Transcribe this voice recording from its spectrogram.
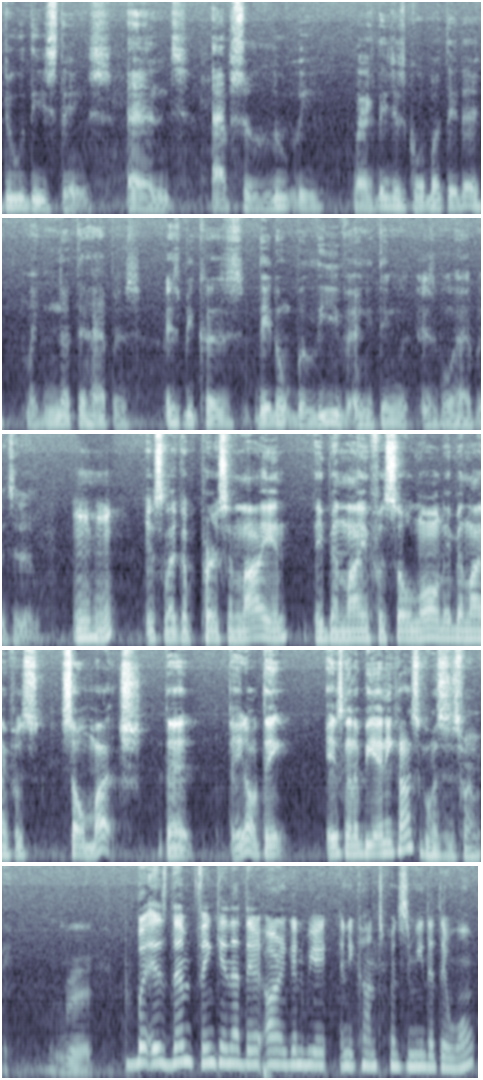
do these things and absolutely like they just go about their day like nothing happens. It's because they don't believe anything is going to happen to them. Mm-hmm. It's like a person lying. They've been lying for so long. They've been lying for so much that they don't think it's gonna be any consequences from it. Right. But is them thinking that there aren't going to be any consequences to mean that there won't?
